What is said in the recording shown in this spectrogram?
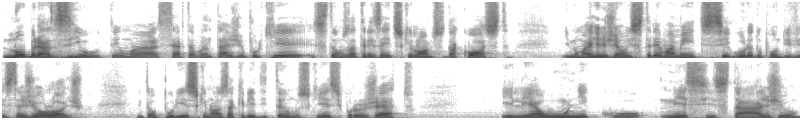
no Brasil, tem uma certa vantagem porque estamos a 300 quilômetros da costa e numa região extremamente segura do ponto de vista geológico. Então, por isso que nós acreditamos que esse projeto ele é único nesse estágio,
